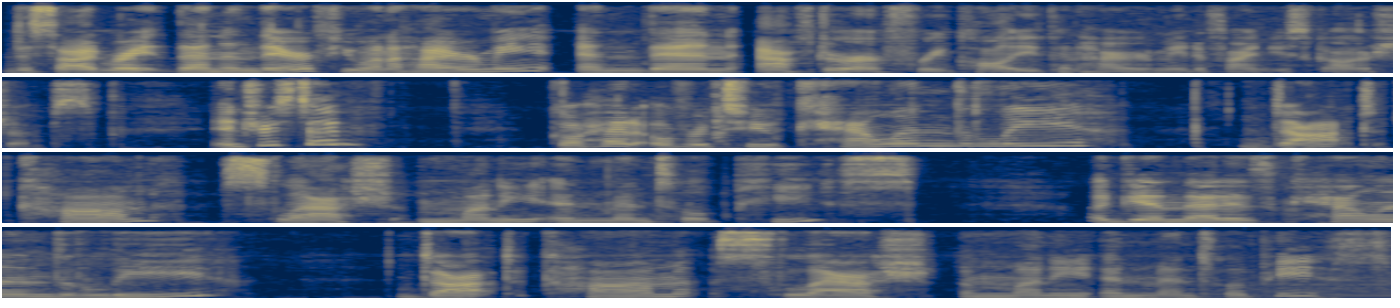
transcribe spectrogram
decide right then and there if you want to hire me. And then after our free call, you can hire me to find you scholarships. Interested? Go ahead over to Calendly dot com slash money and mental peace. Again, that is calendly dot com slash money and mental peace.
